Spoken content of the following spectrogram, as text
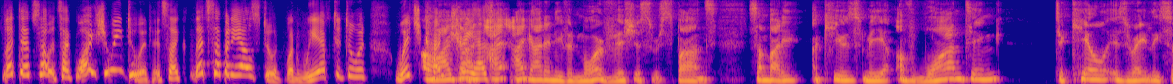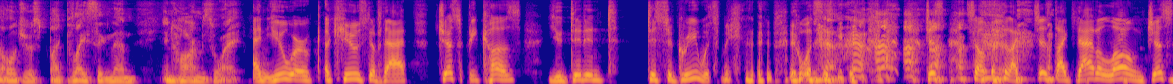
Let them so. It's like, why should we do it? It's like, let somebody else do it. When we have to do it, which country oh, I got, has? I, I got an even more vicious response. Somebody accused me of wanting to kill Israeli soldiers by placing them in harm's way. And you were accused of that just because you didn't disagree with me. it wasn't just so like just like that alone, just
